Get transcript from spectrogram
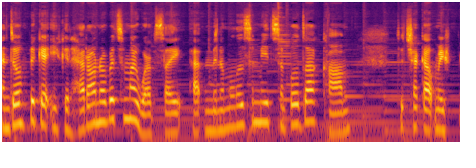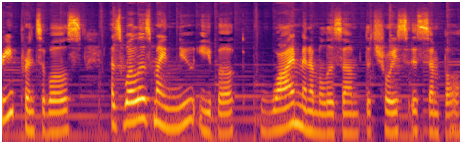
and don't forget you can head on over to my website at minimalismmadesimple.com to check out my free printables as well as my new ebook, Why Minimalism The Choice is Simple.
